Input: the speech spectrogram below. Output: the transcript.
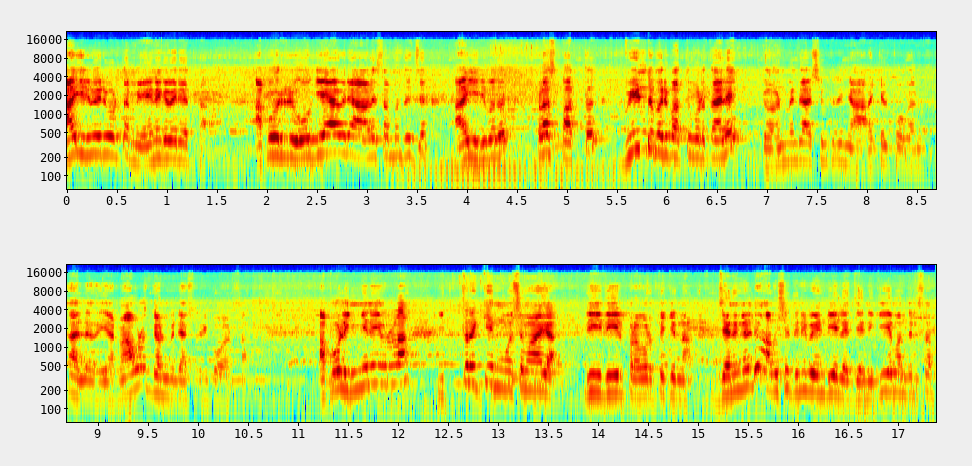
ആ ഇരുപത് രൂപ കൊടുത്ത മേനക വരെ എത്താം. അപ്പോൾ ഒരു രോഗിയായ ഒരാളെ സംബന്ധിച്ച് ആ ഇരുപത് പ്ലസ് പത്ത് വീണ്ടും ഒരു പത്ത് കൊടുത്താലേ ഗവൺമെന്റ് ആശുപത്രി ഞാറയ്ക്കൽ പോകാൻ അല്ല എറണാകുളം ഗവൺമെന്റ് ആശുപത്രി പോകാൻ സാധിക്കും അപ്പോൾ ഇങ്ങനെയുള്ള ഇത്രയ്ക്ക് മോശമായ രീതിയിൽ പ്രവർത്തിക്കുന്ന ജനങ്ങളുടെ ആവശ്യത്തിന് വേണ്ടിയല്ല ജനകീയ മന്ത്രിസഭ.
